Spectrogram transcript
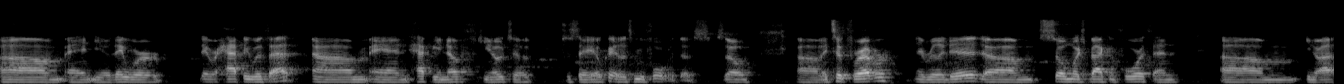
um, and you know, they were they were happy with that um, and happy enough, you know, to to say, okay, let's move forward with this. So um, it took forever. It really did. Um, so much back and forth, and you know, I,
